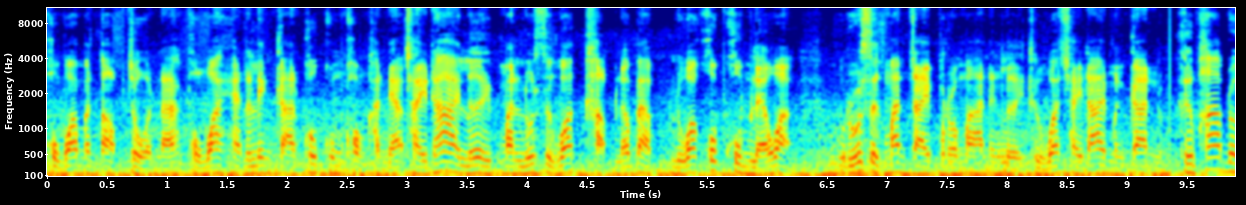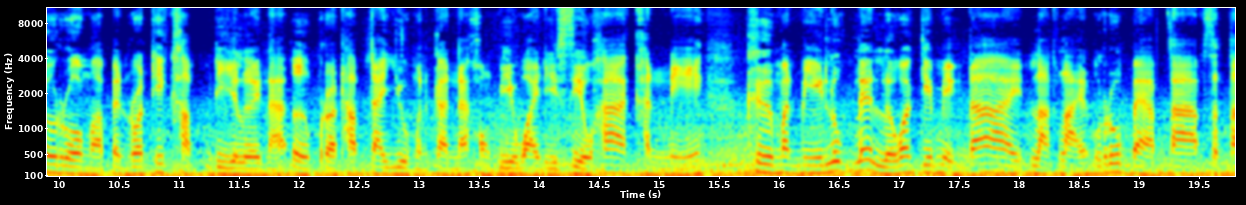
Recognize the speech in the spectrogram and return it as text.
ผมว่ามันตอบโจทย์นะ ผมว่า handling การควบคุมของคันนี้ใช้ได้เลย มันรู้สึกว่าขับแล้วแบบ หรือว่าควบคุมแล้วอะ รู้สึกมั่นใจประมาณหนึ่งเลย ถือว่าใช้ได้เหมือนกัน คือภาพโดยรวมอะเป็นรถที่ขับดีเลยนะ เออประทับใจอยู่เหมือนกันนะของ BYD Seal 5 คันนี้ คือมันมีลูกเล่นหรือว่ากิมมิคได้หลากหลายรูปแบบตามสไต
